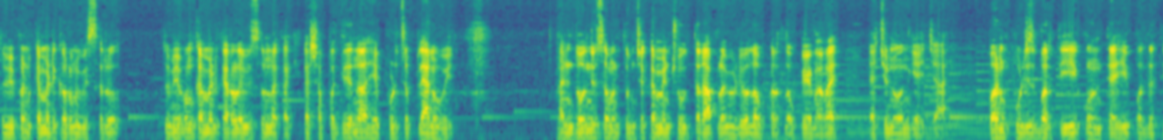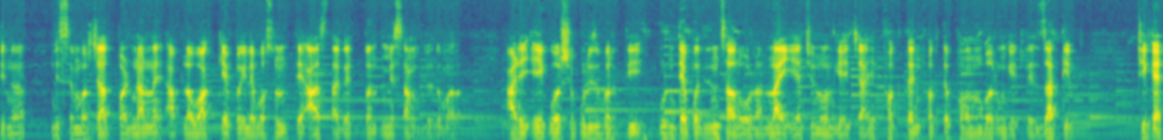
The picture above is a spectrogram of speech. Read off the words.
तुम्ही पण कमेंट करून विसरू तुम्ही पण कमेंट करायला विसरू नका की कशा पद्धतीनं हे पुढचं प्लॅन होईल. आणि दोन दिवसामध्ये तुमच्या कमेंटचे उत्तर आपला व्हिडिओ लवकरात लवकर येणार आहे याची नोंद घ्यायची आहे. पण पोलीस भरती ही कोणत्याही पद्धतीनं डिसेंबरच्या आत पडणार नाही. आपलं वाक्य पहिल्यापासून ते आज तागत पण मी सांगतोय तुम्हाला. आणि एक वर्ष पोलीस भरती कोणत्या पद्धतीने चालू होणार नाही याची नोंद घ्यायची आहे. फक्त आणि फक्त फॉर्म भरून घेतले जातील. ठीक आहे?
